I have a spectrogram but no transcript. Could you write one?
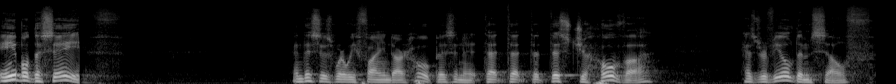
able to save. And this is where we find our hope, isn't it? That, that, that this Jehovah has revealed himself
